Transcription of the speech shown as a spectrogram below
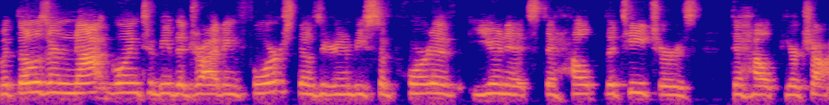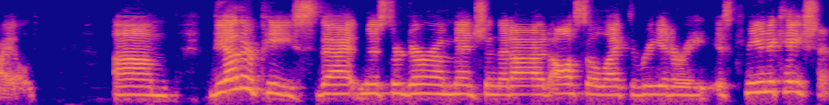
but those are not going to be the driving force. Those are going to be supportive units to help the teachers to help your child. Um, the other piece that Mr. Durham mentioned that I would also like to reiterate is communication.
